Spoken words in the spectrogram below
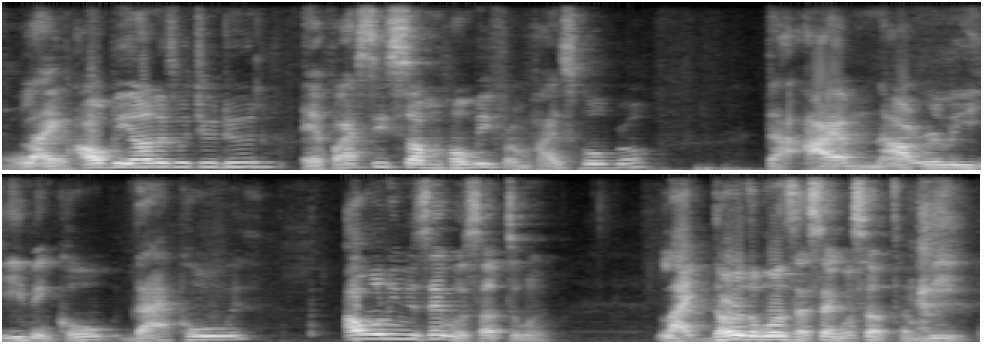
Like, I'll be honest with you, dude. If I see some homie from high school, bro, that I am not really even cool, that cool with, I won't even say what's up to him. Like, they're the ones that say what's up to me.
